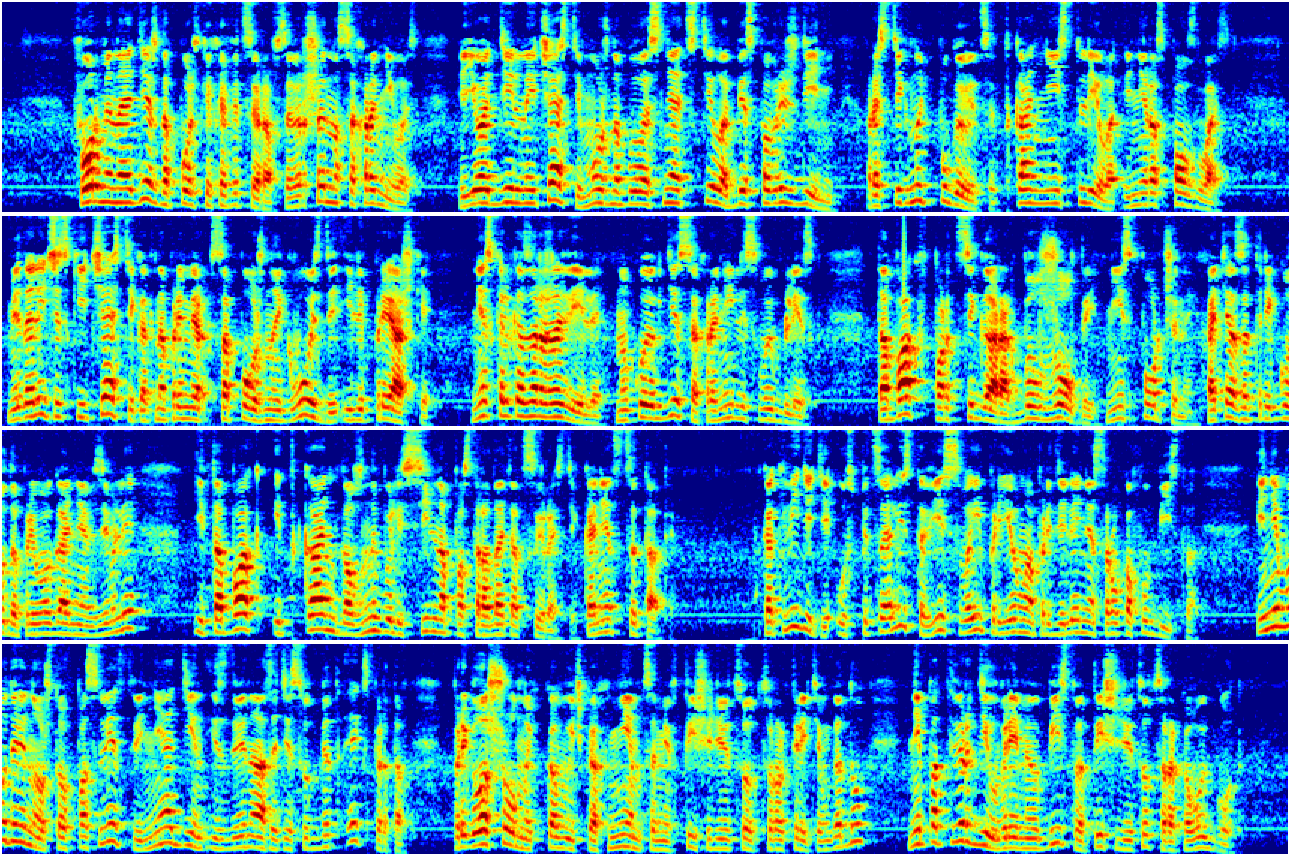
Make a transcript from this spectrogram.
Форменная одежда польских офицеров совершенно сохранилась. Ее отдельные части можно было снять с тела без повреждений, расстегнуть пуговицы, ткань не истлела и не расползлась. Металлические части, как, например, сапожные гвозди или пряжки, несколько заржавели, но кое-где сохранили свой блеск. Табак в портсигарах был желтый, не испорченный, хотя за три года привыгания в земле и табак, и ткань должны были сильно пострадать от сырости. Конец цитаты. Как видите, у специалистов есть свои приемы определения сроков убийства. И не мудрено, что впоследствии ни один из 12 судмедэкспертов, приглашенных в кавычках немцами в 1943 году, не подтвердил время убийства 1940 год.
